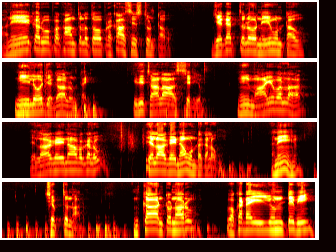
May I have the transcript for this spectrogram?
అనేక రూపకాంతులతో ప్రకాశిస్తుంటావు. జగత్తులో నీవుంటావు. నీలో జగాలుంటాయి. ఇది చాలా ఆశ్చర్యం. నీ మాయ వల్ల ఎలాగైనా అవ్వగలవు ఎలాగైనా ఉండగలవు అని చెప్తున్నారు. ఇంకా అంటున్నారు ఒకడైయుంటివి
